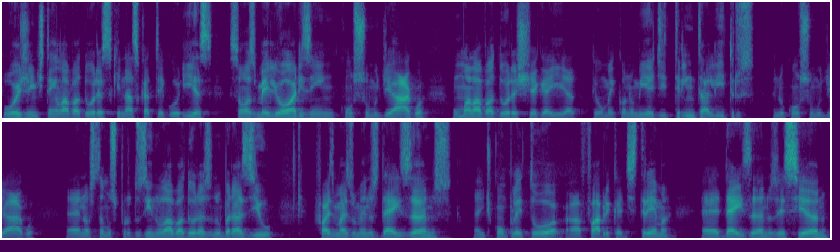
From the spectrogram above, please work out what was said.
hoje a gente tem lavadoras que nas categorias são as melhores em consumo de água, uma lavadora chega aí a ter uma economia de 30 litros no consumo de água, Né? Nós estamos produzindo lavadoras no Brasil faz mais ou menos 10 anos. A gente completou a fábrica de extrema é, 10 anos esse ano.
